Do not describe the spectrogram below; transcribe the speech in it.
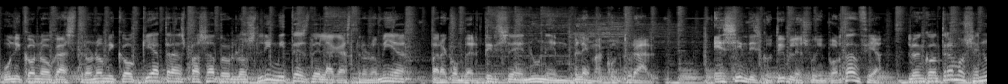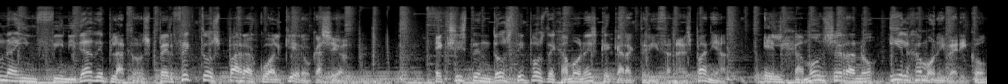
un icono gastronómico que ha traspasado los límites de la gastronomía para convertirse en un emblema cultural. Es indiscutible su importancia, lo encontramos en una infinidad de platos perfectos para cualquier ocasión. Existen dos tipos de jamones que caracterizan a España, el jamón serrano y el jamón ibérico.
